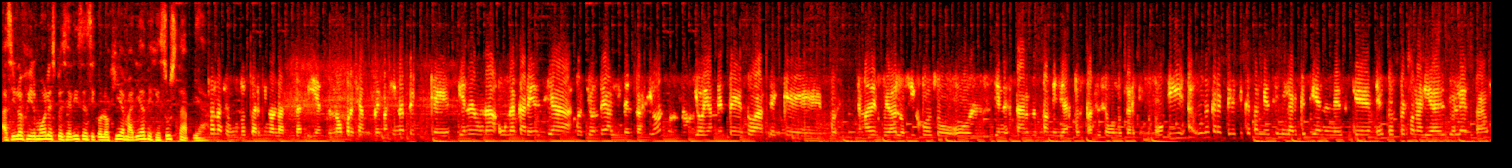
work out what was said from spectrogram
Así lo afirmó el especialista en psicología María de Jesús Tapia. Son a segundo término las, las siguientes, ¿no? Por ejemplo, imagínate que tienen una, una carencia cuestión de alimentación y obviamente eso hace que pues tema del cuidado de los hijos o, el bienestar familiar pues pase segundo término. ¿no? Y una característica también similar que tienen es que estas personalidades violentas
